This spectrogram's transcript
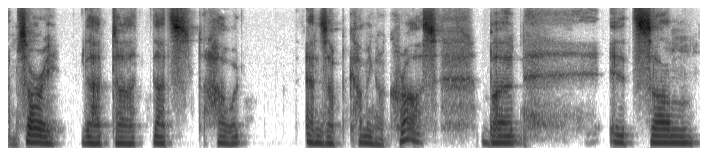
I'm sorry that uh, that's how it ends up coming across but it's um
